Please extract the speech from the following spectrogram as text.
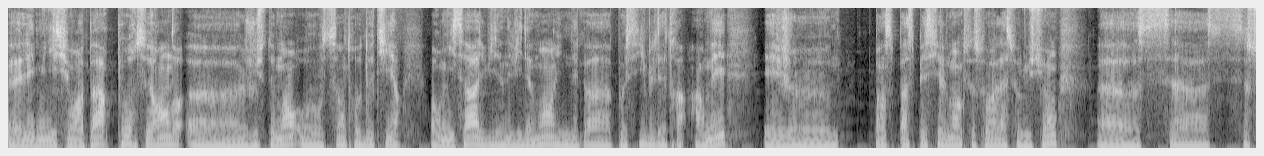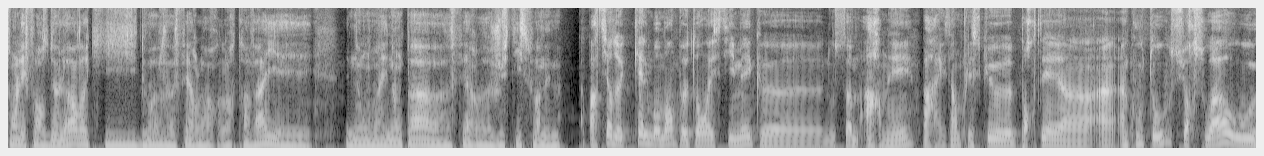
euh, les munitions à part, pour se rendre euh, justement au centre de tir. Hormis ça, bien évidemment, il n'est pas possible d'être armé, et je ne pense pas spécialement que ce soit la solution. Euh, ça, ce sont les forces de l'ordre qui doivent faire leur, leur travail et non, et non pas euh, faire justice soi-même. À partir de quel moment peut-on estimer que nous sommes armés? Par exemple, est-ce que porter un, un- un couteau sur soi ou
